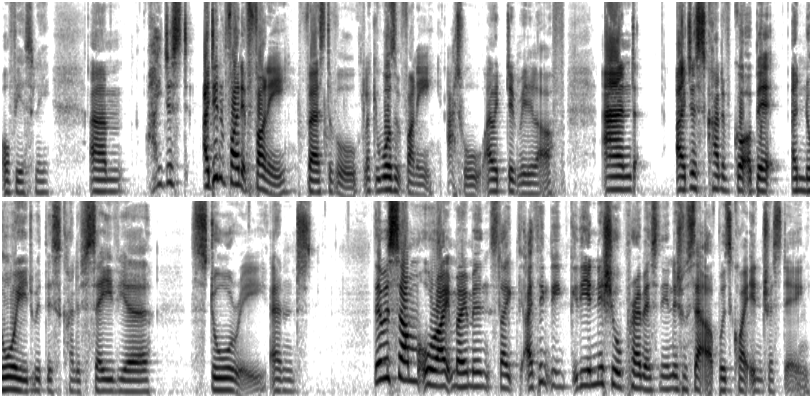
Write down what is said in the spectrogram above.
obviously. Um, I just I didn't find it funny. First of all, like it wasn't funny at all. I didn't really laugh, and I just kind of got a bit annoyed with this kind of savior story and there were some all right moments like i think the the initial premise and the initial setup was quite interesting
